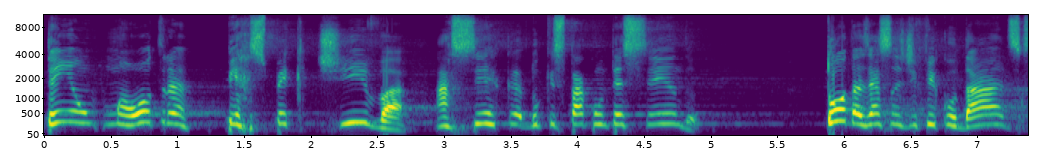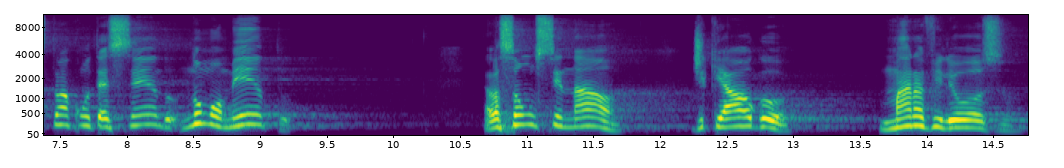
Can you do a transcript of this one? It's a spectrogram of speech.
tenha uma outra perspectiva acerca do que está acontecendo. Todas essas dificuldades que estão acontecendo no momento, elas são um sinal de que algo maravilhoso,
